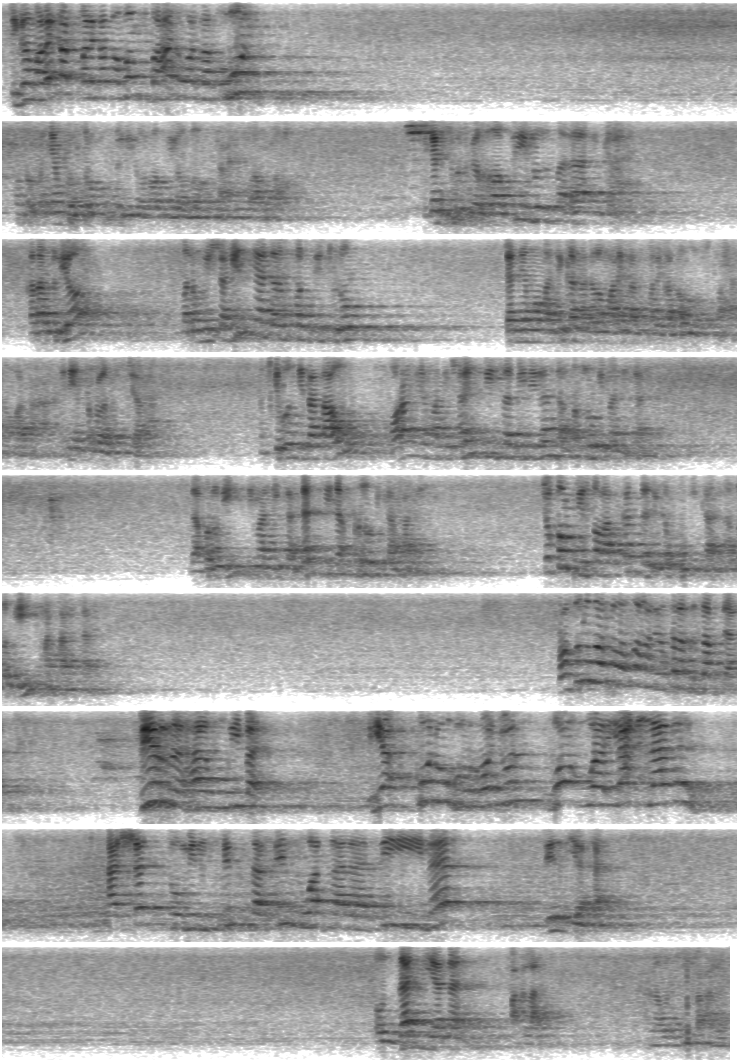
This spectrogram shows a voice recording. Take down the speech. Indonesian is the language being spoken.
Jika malaikat-malaikat Allah Subhanahu wa taala turun untuk menyambut ruh beliau radhiyallahu taala anhu. Jika disebut ghazilul malaikah. Karena beliau menemui syahidnya dalam kondisi junub dan yang mematikan adalah malaikat-malaikat Allah Subhanahu wa taala. Ini yang terlalu sejarah. Meskipun kita tahu orang yang mati syahid bisa bililah tidak perlu dimandikan. Tidak perlu dimandikan dan tidak perlu dikafani. Cukup disolatkan dan dikebumikan atau dimakamkan. Rasulullah SAW bersabda, dirhamu riban ya'kuluhu ar-rajul wa huwa ya'lamu ashaddu min sittatin wa thalathina diryatan Uzaniyatan fa'la Ala wajib fa'la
